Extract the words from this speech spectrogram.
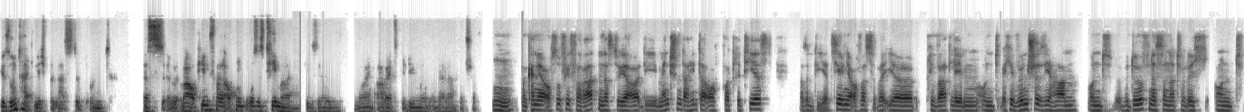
gesundheitlich belastet. Und das war auf jeden Fall auch ein großes Thema, diese neuen Arbeitsbedingungen in der Landwirtschaft. Mhm. Man kann ja auch so viel verraten, dass du ja die Menschen dahinter auch porträtierst. Also die erzählen ja auch was über ihr Privatleben und welche Wünsche sie haben und Bedürfnisse natürlich und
